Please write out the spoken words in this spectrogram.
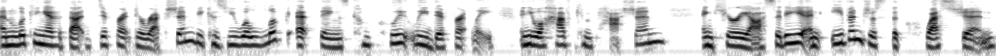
and looking at that different direction because you will look at things completely differently and you will have compassion and curiosity and even just the question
